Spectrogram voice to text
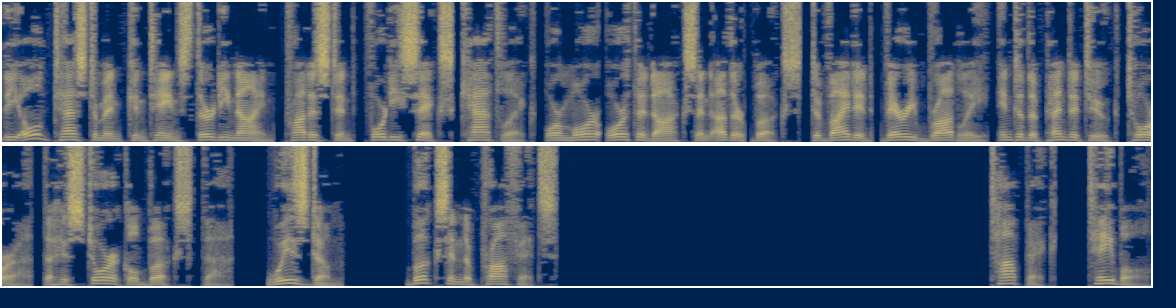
The Old Testament contains 39 Protestant, 46 Catholic, or more Orthodox and other books, divided, very broadly, into the Pentateuch Torah, the historical books, the wisdom books and the prophets. Table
